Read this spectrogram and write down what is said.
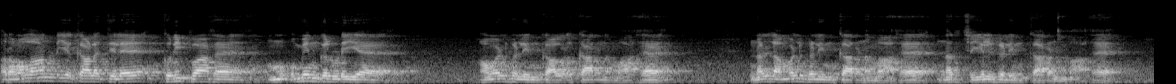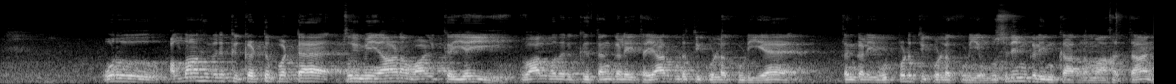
ரமலானுடைய காலத்திலே குறிப்பாக முமின்களுடைய அமல்களின் கால காரணமாக நல் அமல்களின் காரணமாக நற்செயல்களின் காரணமாக ஒரு அல்லாஹுவிற்கு கட்டுப்பட்ட தூய்மையான வாழ்க்கையை வாழ்வதற்கு தங்களை தயார்படுத்தி கொள்ளக்கூடிய தங்களை உட்படுத்தி கொள்ளக்கூடிய முஸ்லீம்களின் காரணமாகத்தான்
